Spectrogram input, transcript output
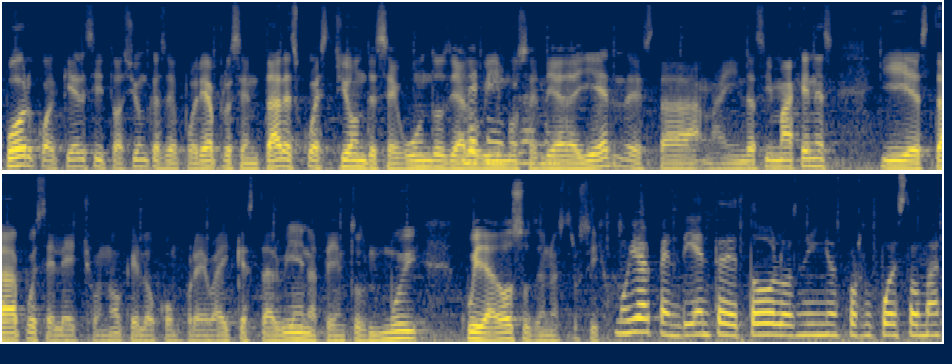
por cualquier situación que se podría presentar. Es cuestión de segundos, ya lo vimos el día de ayer, está ahí en las imágenes y está pues el hecho, ¿no? Que lo comprueba. Hay que estar bien atentos, muy cuidadosos de nuestros hijos. Muy al pendiente de todos los niños, por supuesto, Omar.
